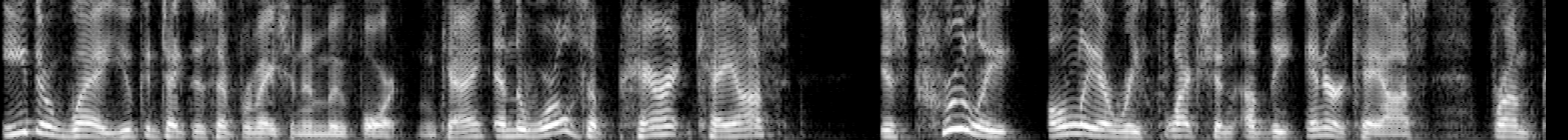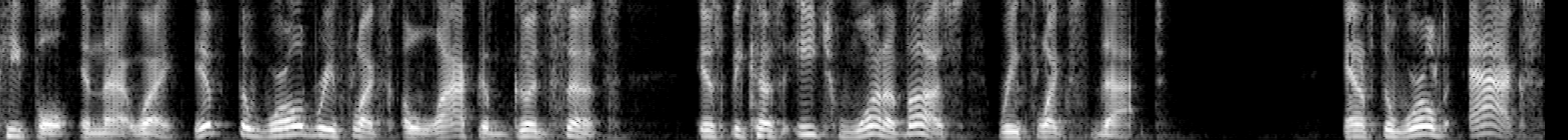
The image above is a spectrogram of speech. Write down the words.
Either way, you can take this information and move forward, okay? And the world's apparent chaos is truly only a reflection of the inner chaos from people in that way. If the world reflects a lack of good sense, is because each one of us reflects that. And if the world acts,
